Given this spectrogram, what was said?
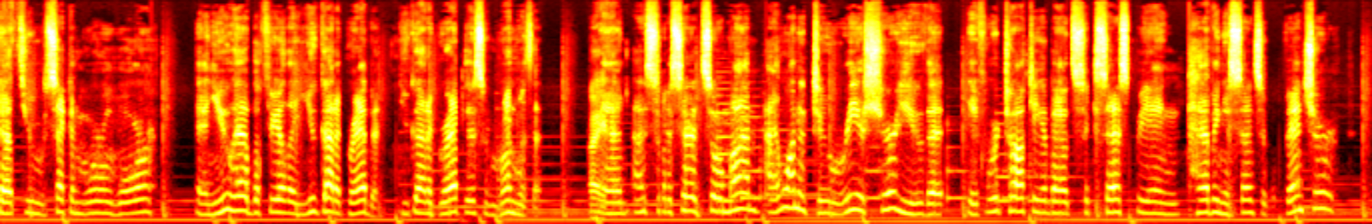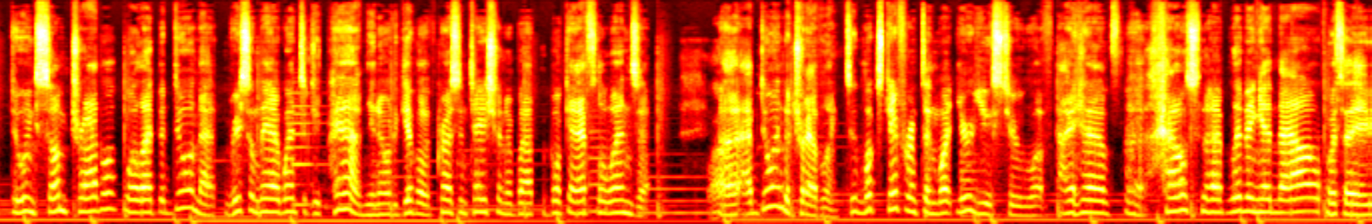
got through Second World War, and you have the feeling you got to grab it. You got to grab this and run with it. Right. And I, so I said, so mom, I wanted to reassure you that if we're talking about success being having a sense of adventure, doing some travel? Well, I've been doing that. Recently, I went to Japan, you know, to give a presentation about the book Affluenza. Wow. Uh, I'm doing the traveling. It looks different than what you're used to. I have a house that I'm living in now with a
